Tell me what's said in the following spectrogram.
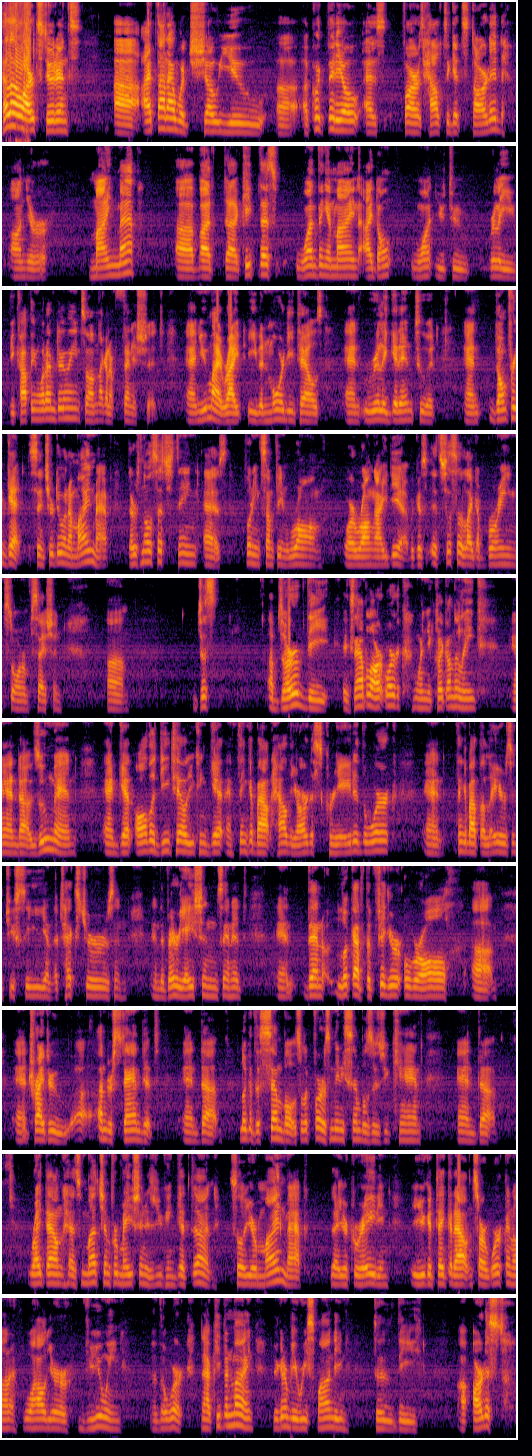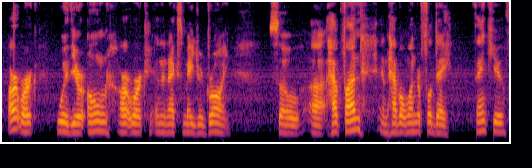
Hello art students. Uh, I thought I would show you uh, a quick video as far as how to get started on your mind map. Uh, but uh, keep this one thing in mind. I don't want you to really be copying what I'm doing, so I'm not going to finish it. And you might write even more details and really get into it. And don't forget, since you're doing a mind map, there's no such thing as putting something wrong or a wrong idea because it's just a, like a brainstorm session. Um, just observe the example artwork when you click on the link and uh, zoom in and get all the detail you can get and think about how the artist created the work and think about the layers that you see and the textures and, and the variations in it and then look at the figure overall uh, and try to uh, understand it and uh, look at the symbols look for as many symbols as you can and uh, write down as much information as you can get done so your mind map that you're creating you could take it out and start working on it while you're viewing the work now keep in mind you're going to be responding to the uh, artist artwork with your own artwork in the next major drawing. So uh, have fun and have a wonderful day. Thank you.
